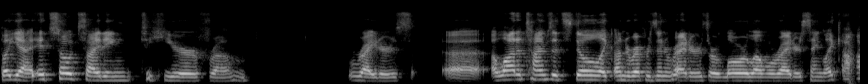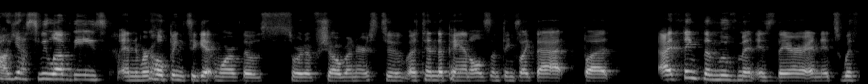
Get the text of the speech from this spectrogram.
but yeah it's so exciting to hear from writers uh, a lot of times it's still like underrepresented writers or lower level writers saying like oh yes we love these and we're hoping to get more of those sort of showrunners to attend the panels and things like that but i think the movement is there and it's with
